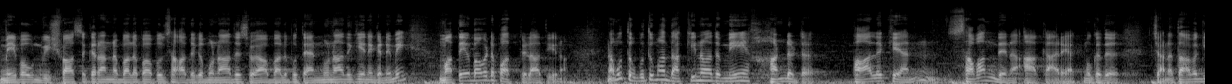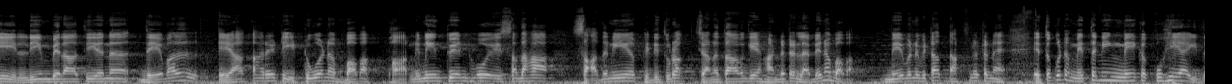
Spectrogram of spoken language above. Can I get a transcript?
මේ බවුන් විශ්වාස කරන්න බලපපු සාධක මොනාද සොයා බලපු තැන් මොනාද කියන ගෙනෙමේ මතය බවට පත්වෙලා තියෙනවා. නමුත් ඔබතුමා දකිනවද මේ හන්ඩට පාලකයන් සවන් දෙන ආකාරයක් මොකද ජනතාවගේ ඉල්ලීම් වෙලා තියෙන දේවල් ඒආකාරයට ඉටුවන බවක් පාර්ලිමේන්තුවෙන් හෝ ඒ සඳහා සාධනය පිළිතුරක් ජනතාවගේ හන්ඩට ලැබෙන බවක් මේ වන විටත් දක්නට නෑ. එතකොට මෙතනින් මේක කොහේ අයිද.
